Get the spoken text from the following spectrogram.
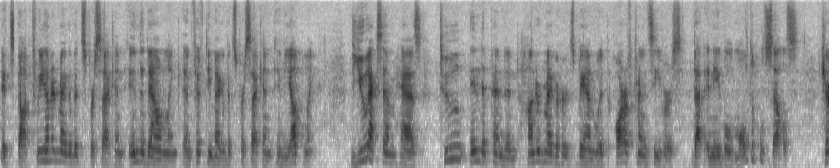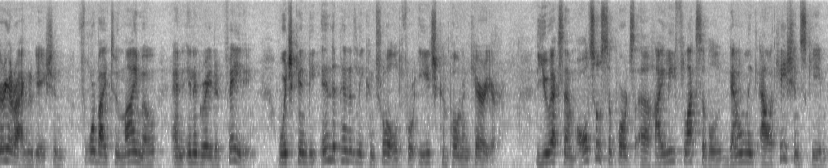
It's got 300 megabits per second in the downlink and 50 megabits per second in the uplink. The UXM has two independent 100 megahertz bandwidth RF transceivers that enable multiple cells, carrier aggregation, 4x2 MIMO, and integrated fading which can be independently controlled for each component carrier. The UXM also supports a highly flexible downlink allocation scheme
